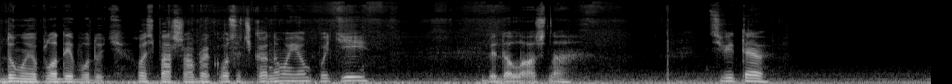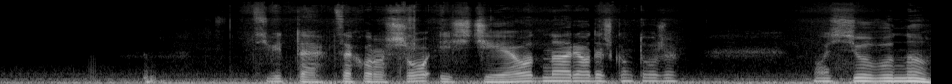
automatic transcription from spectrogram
Думаю, плоди будуть. Ось перша абрикосочка на моєму путі. Бідолашна. Цвіте. Цвіте. Це хорошо. І ще одна рядишком теж. Ось воно.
